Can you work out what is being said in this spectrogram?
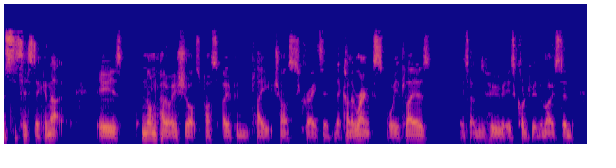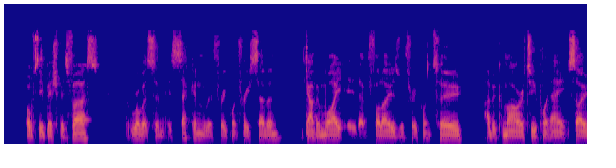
statistic, and that is non-penalty shots plus open play chances created, and it kind of ranks all your players in terms of who is contributing the most. And obviously Bishop is first, but Robertson is second with 3.37. Gavin Whyte then follows with 3.2. Abu Kamara 2.8. So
